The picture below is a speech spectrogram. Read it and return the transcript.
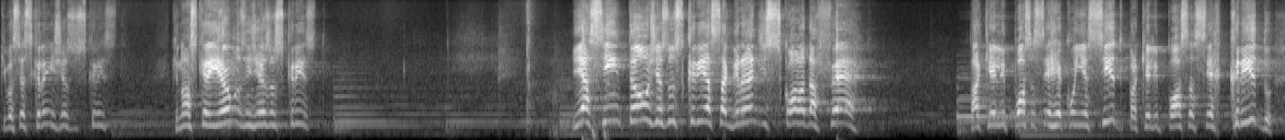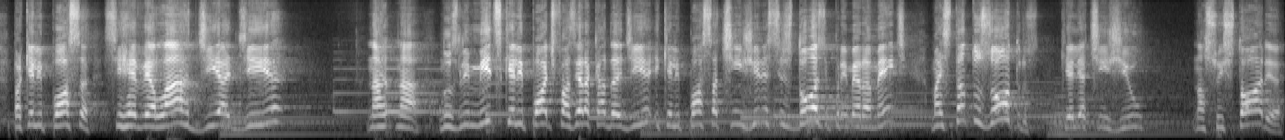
que vocês creem em Jesus Cristo, que nós creiamos em Jesus Cristo. E assim então Jesus cria essa grande escola da fé, para que ele possa ser reconhecido, para que ele possa ser crido, para que ele possa se revelar dia a dia, na, na, nos limites que ele pode fazer a cada dia e que ele possa atingir esses doze primeiramente, mas tantos outros que ele atingiu na sua história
